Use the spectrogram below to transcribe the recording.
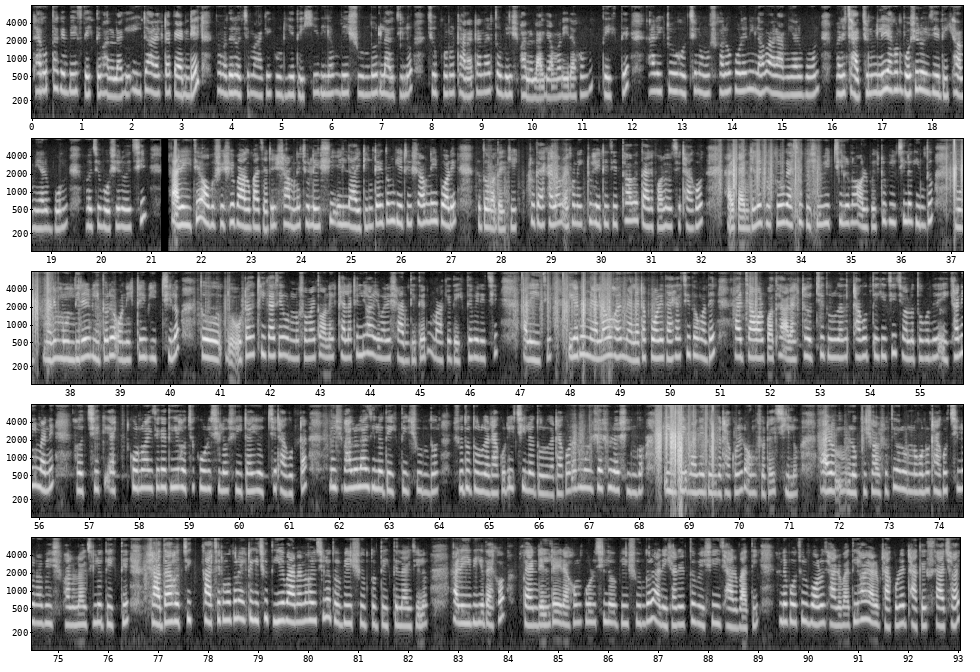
ঠাকুর থাকে, বেশ দেখতে ভালো লাগে। এইটা আর একটা প্যান্ডেল। তোমাদের হচ্ছে মাকে ঘুরিয়ে দেখিয়ে দিলাম। বেশ সুন্দর লাগছিল। কোনো টানা টানার তো বেশ ভালো লাগে আমার এরকম দেখতে। আর একটু হচ্ছে নমস্কারও করে নিলাম। আর আমি আর বোন মানে চারজন মিলেই এখন বসে রয়েছি এদিকে। আমি আর বোন হচ্ছে বসে রয়েছি। আর এই যে অবশেষে বাগবাজারের সামনে চলে এসেছি। এই লাইটিংটা একদম গেটের সামনেই পড়ে। তো তোমাদেরকে একটু দেখালাম। এখন একটু হেঁটে যেতে হবে। তারপরে হচ্ছে ঠাকুর। আর প্যান্ডেলে ঢুকেও গেছে। বেশি ভিড় ছিল না, অল্প একটু ভিড় ছিল, কিন্তু মানে মন্দিরের ভিতরে অনেকটাই ভিড় ছিল। তো ওটা ঠিক আছে, অন্য সময় তো অনেক ঠেলাঠেলি হয়, এবারে শান্তিতে মাকে দেখতে পেরেছি। আর এই যে, এখানে মেলাও হয়, মেলাটা পরে দেখাচ্ছি তোমাদের। আর যাওয়ার পথে আর একটা হচ্ছে দুর্গা ঠাকুর দেখেছি, চলো তোমাদের এইখানেই মানে হচ্ছে এক, কোনো এক জায়গা দিয়ে হচ্ছে করেছিল, সেইটাই হচ্ছে ঠাকুরটা। বেশ ভালো লাগছিল দেখতে, সুন্দর। শুধু দুর্গা ঠাকুরই ছিল, দুর্গা ঠাকুর আর মহিষাসুর সিংহ এই যে মানে দুর্গা ঠাকুরের অংশটাই ছিল। আর লক্ষ্মী সরস্বতী আর অন্য কোনো ঠাকুর ছিল না। বেশ ভালো লাগছিল দেখতে। সাদা হচ্ছে কাচের মতন একটা কিছু দিয়ে বানানো হয়েছিল তো বেশ সুন্দর দেখতে লাগছিল। আর এই দিকে দেখো, প্যান্ডেলটা এরকম করেছিল, বেশ সুন্দর। আর এখানে তো বেশি ঝাড়বাতি। মানে প্রচুর বড় ঝাড়বাতি হয় আর ঠাকুরের ঢাকের সাজ হয়।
